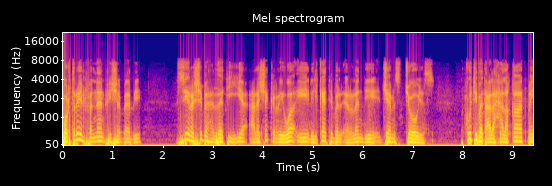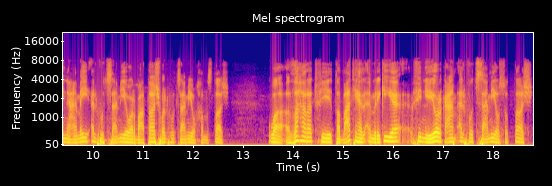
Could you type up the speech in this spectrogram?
بورتريه الفنان في شبابه سيرة شبه ذاتية على شكل روائي للكاتب الإيرلندي جيمس جويس. كتبت على حلقات بين عامي 1914 و 1915 وظهرت في طبعتها الأمريكية في نيويورك عام 1916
